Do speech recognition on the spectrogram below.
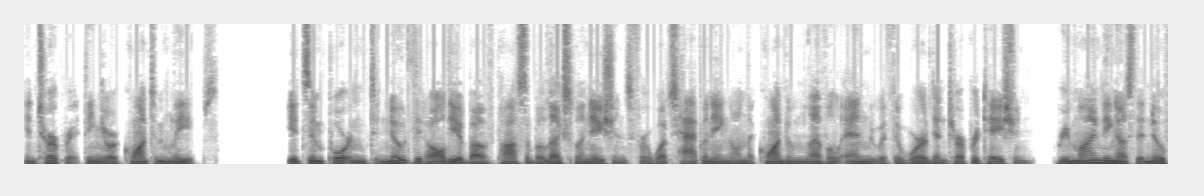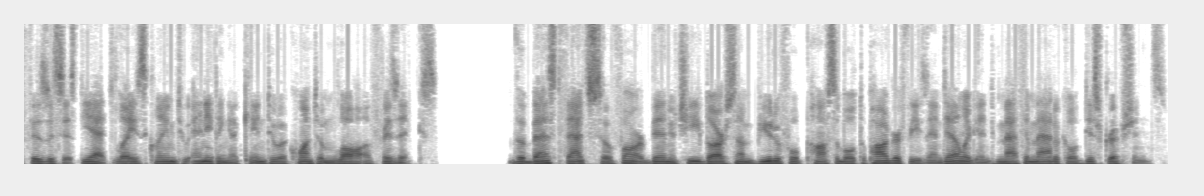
Interpreting your quantum leaps. It's important to note that all the above possible explanations for what's happening on the quantum level end with the word interpretation, reminding us that no physicist yet lays claim to anything akin to a quantum law of physics. The best that's so far been achieved are some beautiful possible topographies and elegant mathematical descriptions.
